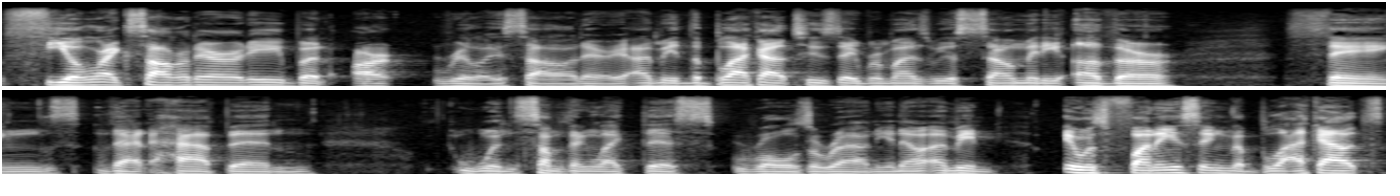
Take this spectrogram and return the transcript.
feel like solidarity but aren't really solidarity. I mean, the Blackout Tuesday reminds me of so many other things that happen when something like this rolls around, you know? I mean, it was funny seeing the blackouts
